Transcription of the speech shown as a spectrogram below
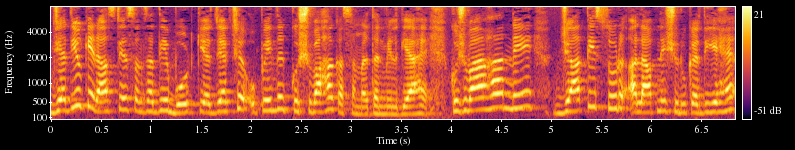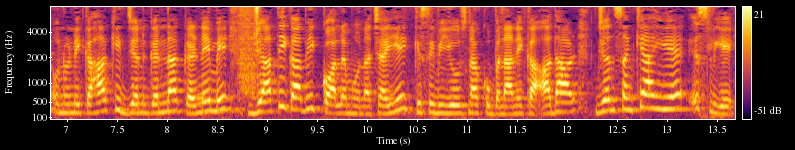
जदयू के राष्ट्रीय संसदीय बोर्ड के अध्यक्ष उपेंद्र कुशवाहा का समर्थन मिल गया है। कुशवाहा ने जाति सुर अलापने शुरू कर दिए हैं। उन्होंने कहा की जनगणना करने में जाति का भी कॉलम होना चाहिए। किसी भी योजना को बनाने का आधार जनसंख्या ही है। इसलिए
